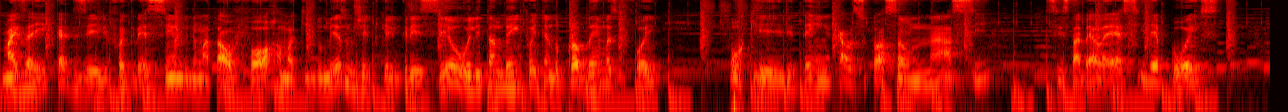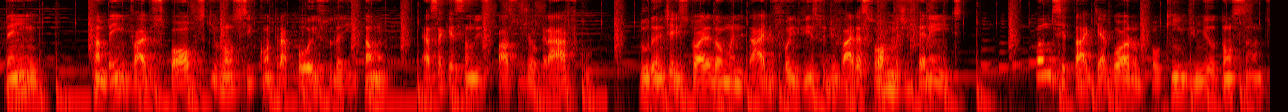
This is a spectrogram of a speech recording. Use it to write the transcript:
mas aí quer dizer, ele foi crescendo de uma tal forma que, do mesmo jeito que ele cresceu, ele também foi tendo problemas e foi. Porque ele tem aquela situação: nasce, se estabelece e depois tem também vários povos que vão se contrapor isso daí. Então, essa questão do espaço geográfico, durante a história da humanidade, foi visto de várias formas diferentes. Vamos citar aqui agora um pouquinho de Milton Santos.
